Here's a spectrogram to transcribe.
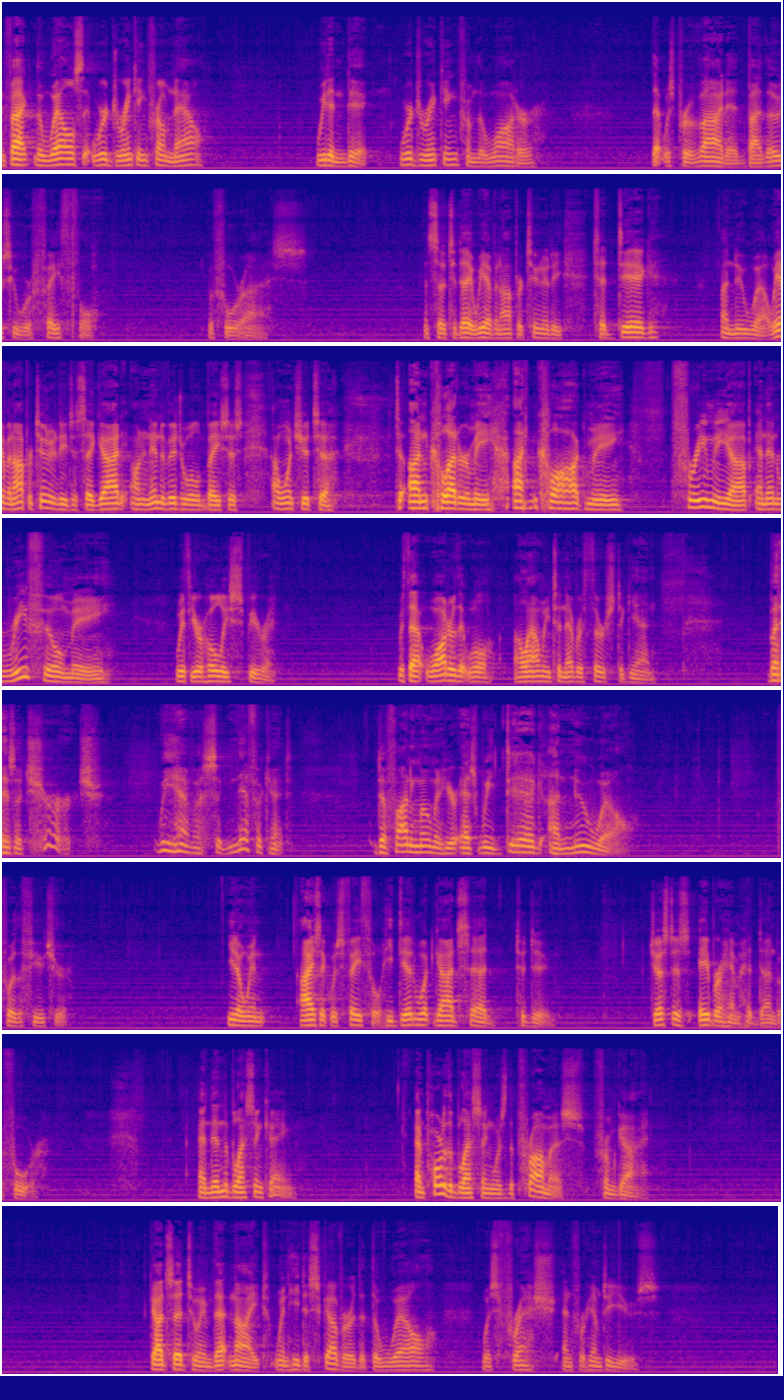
In fact, the wells that we're drinking from now, we didn't dig. We're drinking from the water that was provided by those who were faithful before us. And so today we have an opportunity to dig a new well. We have an opportunity to say, God, on an individual basis, I want you to to unclutter me, unclog me, free me up, and then refill me with your Holy Spirit, with that water that will allow me to never thirst again. But as a church, we have a significant defining moment here as we dig a new well for the future. You know, when Isaac was faithful. He did what God said to do, just as Abraham had done before. And then the blessing came. And part of the blessing was the promise from God. God said to him that night when he discovered that the well was fresh and for him to use.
